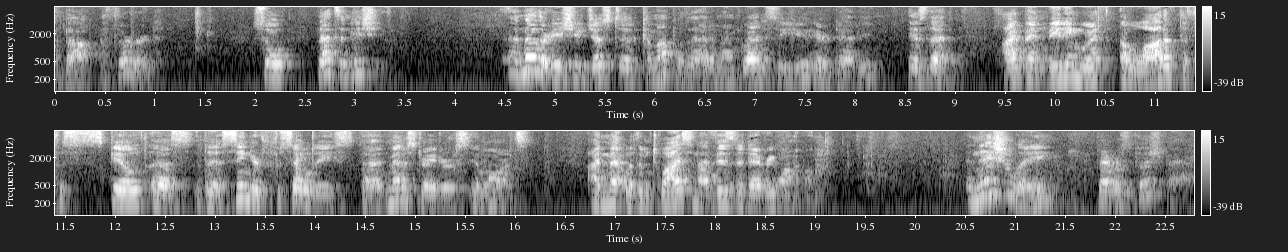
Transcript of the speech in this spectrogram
about a third. So that's an issue. Another issue, just to come up with that, and I'm glad to see you here, Debbie, is that I've been meeting with a lot of the skilled, uh, the senior facilities uh, administrators in Lawrence. I met with them twice and I visited every one of them. Initially, there was pushback.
